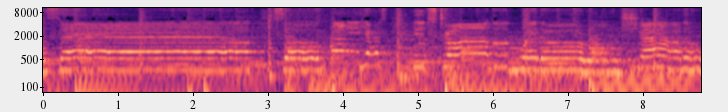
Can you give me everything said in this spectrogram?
yourself. So many years you've struggled with your own shadow,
